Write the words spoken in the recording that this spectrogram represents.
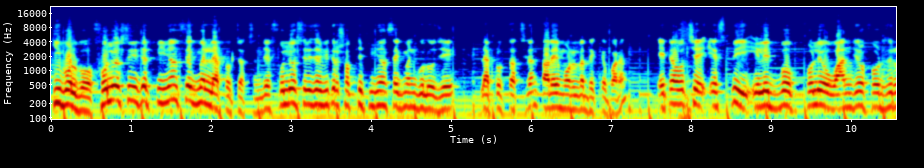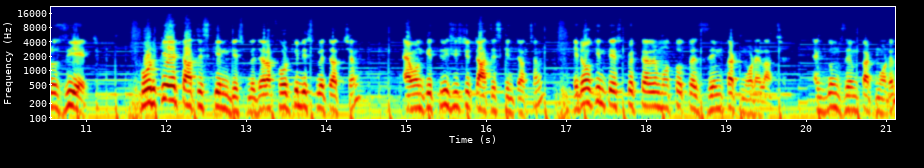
কি বলব ফোলিও সিরিজের প্রিমিয়াম সেগমেন্ট ল্যাপটপ চাচ্ছেন। যে ফোলিও সিরিজের ভিতরে সবচেয়ে প্রিমিয়াম সেগমেন্টগুলো যে ল্যাপটপ চাচ্ছিলেন, তারা এই মডেলটা দেখতে পারেন। এটা হচ্ছে HP EliteBook Folio one zero four zero G eight four K touch screen display যারা ফোর কে ডিসপ্লে চাচ্ছেন এমনকি থ্রি সিক্সটি টাচ স্ক্রিন চাচ্ছেন। এটাও কিন্তু স্পেক্টারের মতো একটা জেম কাট মডেল আছে। একদম জেম কাট মডেল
